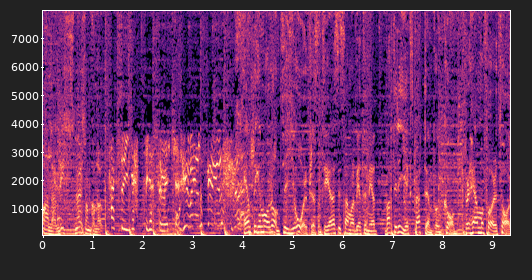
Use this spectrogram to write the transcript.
och alla lyssnare som kom upp. Tack så jätte, jättemycket. Gud vad jag älskar er. Äntligen morgon 10 år presenteras i samarbete med batteriexperten.com för hem och företag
